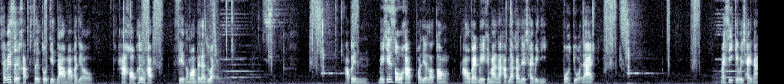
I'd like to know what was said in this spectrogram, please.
ใช้ไปเสิร์ฟครับ เสิร์ฟตัวเจ็ดดาวมาเพราะเดี๋ยว หาของเพิ่มครับ เสียน้ำมันไปแล้วด้วย เอาเป็นเมเคโซครับ เพราะเดี๋ยวเราต้องเอาแบ็กเมดขึ้นมานะครับ แล้วก็เดี๋ยวใช้ใบนี้โปรดจั่วได้แม็กซี่เก็บไว้ใช้นะ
